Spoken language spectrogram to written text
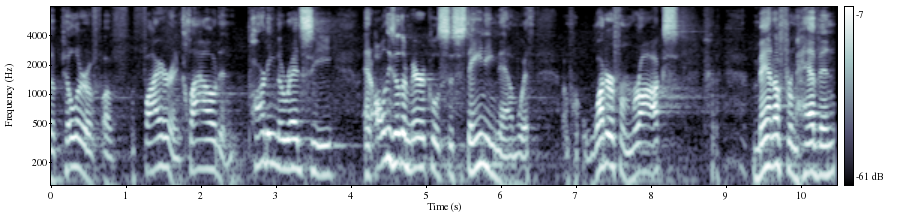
the pillar of, of fire and cloud and parting the Red Sea and all these other miracles sustaining them with water from rocks, manna from heaven.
